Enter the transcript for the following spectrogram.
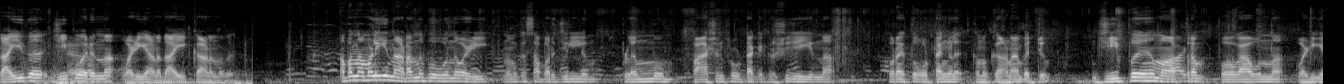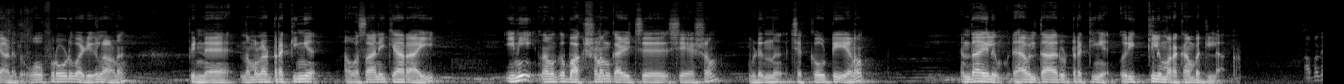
ദാ ഇത് ജീപ്പ് വരുന്ന വഴിയാണ് ദാ ഈ കാണുന്നത്. അപ്പം നമ്മൾ ഈ നടന്നു പോകുന്ന വഴി നമുക്ക് സബർജില്ലും പ്ലമ്മും പാഷൻ ഫ്രൂട്ടൊക്കെ കൃഷി ചെയ്യുന്ന കുറേ തോട്ടങ്ങൾ നമുക്ക് കാണാൻ പറ്റും. ജീപ്പ് മാത്രം പോകാവുന്ന വഴിയാണിത്. ഓഫ് റോഡ് വഴികളാണ്. പിന്നെ നമ്മളെ ട്രക്കിങ് അവസാനിക്കാറായി. ഇനി നമുക്ക് ഭക്ഷണം കഴിച്ച ശേഷം ഇവിടുന്ന് ചെക്കൗട്ട് ചെയ്യണം. എന്തായാലും രാവിലത്തെ ആ ഒരു ട്രക്കിങ് ഒരിക്കലും മറക്കാൻ പറ്റില്ല. അപ്പോൾ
